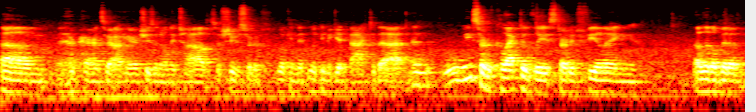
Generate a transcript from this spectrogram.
Um, her parents are out here and she's an only child, so she was sort of looking to, looking to get back to that. And we sort of collectively started feeling a little bit of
